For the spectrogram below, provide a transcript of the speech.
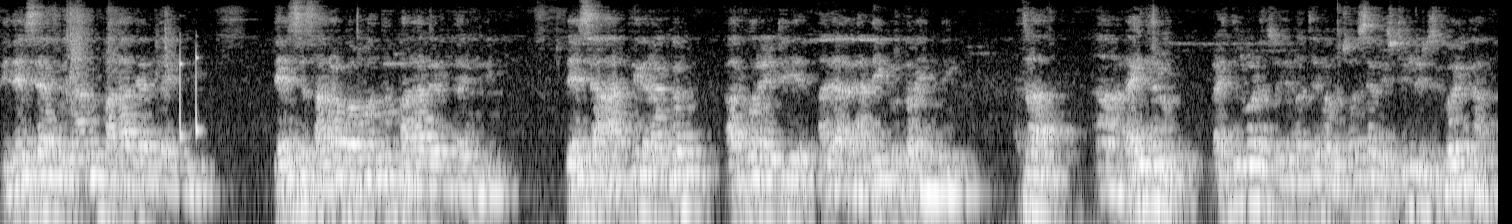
విదేశాంగ విధానం పరాధీనత అయింది దేశ సార్వభౌమత్వం పరాధీనత అయింది దేశ ఆర్థిక రంగం కార్పొరేట్ అది అధీకృతమైంది. అసలు రైతులు రైతులు కూడా ఈ మధ్య మనం చూసాను స్టిల్ ఇట్స్ గోయింగ్ ఆన్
